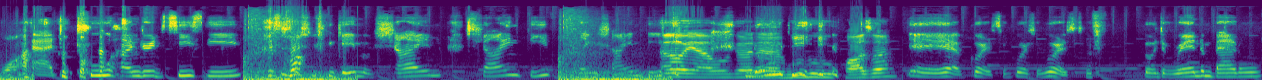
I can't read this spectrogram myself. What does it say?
What? at 200 CC. This is a game of Shine, Shine Thief, playing Shine Thief. Oh yeah, we'll go No to Woohoo Plaza. Yeah, yeah, yeah. Of course, of course, of course. Going to random battle,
